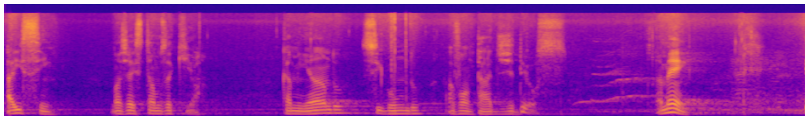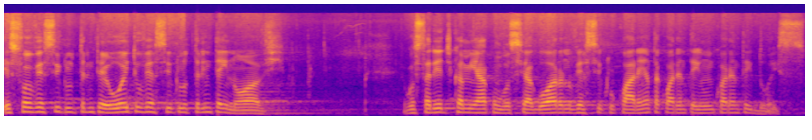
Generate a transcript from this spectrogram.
aí sim, nós já estamos aqui, ó, caminhando segundo a vontade de Deus. Amém? Esse foi o versículo 38 e o versículo 39. Eu gostaria de caminhar com você agora no versículo 40, 41 e 42.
